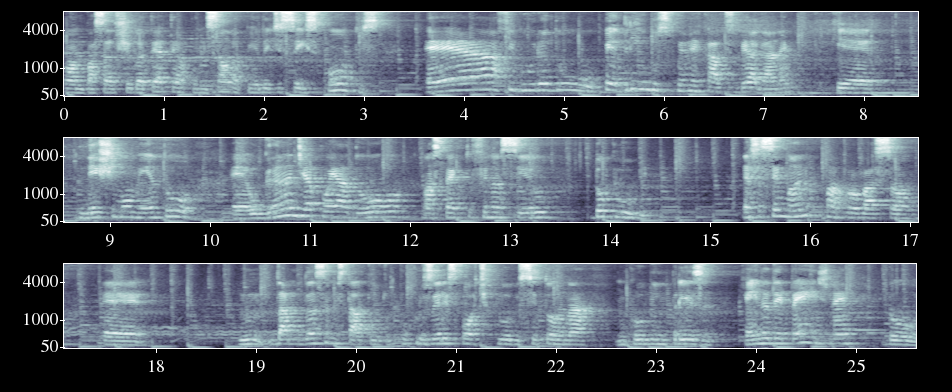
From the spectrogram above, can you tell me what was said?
no ano passado chegou até a punição, a perda de seis pontos, é a figura do Pedrinho dos supermercados BH, né? Que é neste momento é o grande apoiador no aspecto financeiro do clube. Essa semana, com a aprovação é, da mudança no estatuto para o Cruzeiro Esporte Clube se tornar um clube empresa que ainda depende né, do,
